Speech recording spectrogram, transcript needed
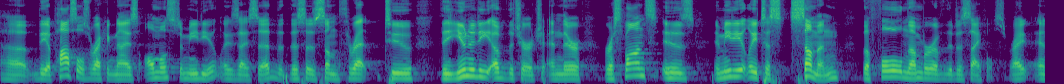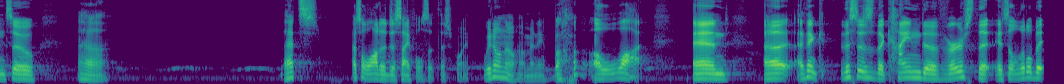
uh, the apostles recognized almost immediately, as I said, that this is some threat to the unity of the church, and their response is immediately to summon the full number of the disciples, right? And so uh, that's that's a lot of disciples at this point. We don't know how many, but a lot. And uh, I think this is the kind of verse that it's a little bit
